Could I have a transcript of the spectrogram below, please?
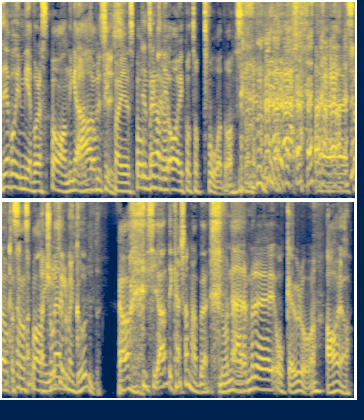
det var ju mer våra spaningar. Ja, De precis. fick man ju, Spångberg hade ju AIK topp två då. Som, eh, som, som spaning. Jag tror till och med guld. Ja, ja, det kanske han hade. Det var närmare åka ur då, va? Ja, ja.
